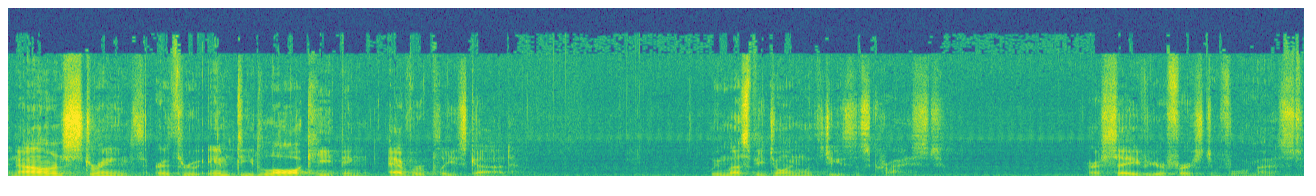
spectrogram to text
in our own strength or through empty law keeping, ever please God. We must be joined with Jesus Christ our Savior first and foremost.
